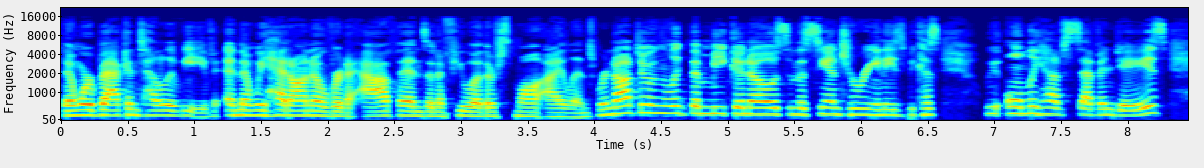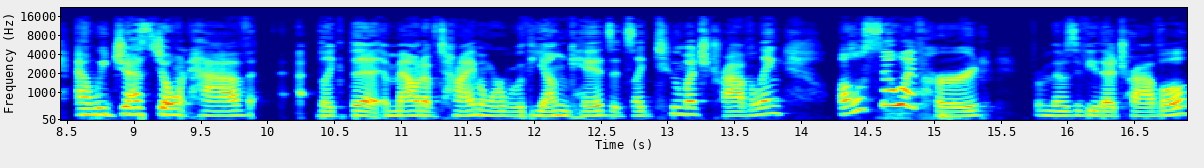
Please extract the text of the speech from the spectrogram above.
Then we're back in Tel Aviv. And then we head on over to Athens and a few other small islands. We're not doing like the Mykonos and the Santorinis because we only have seven days and we just don't have like the amount of time and we're with young kids. It's like too much traveling. Also, I've heard from those of you that travel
